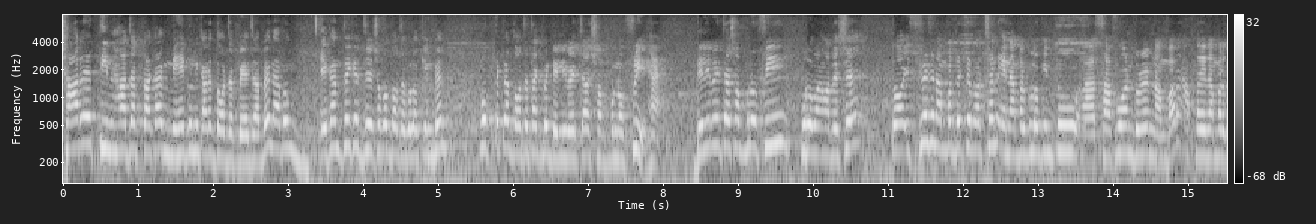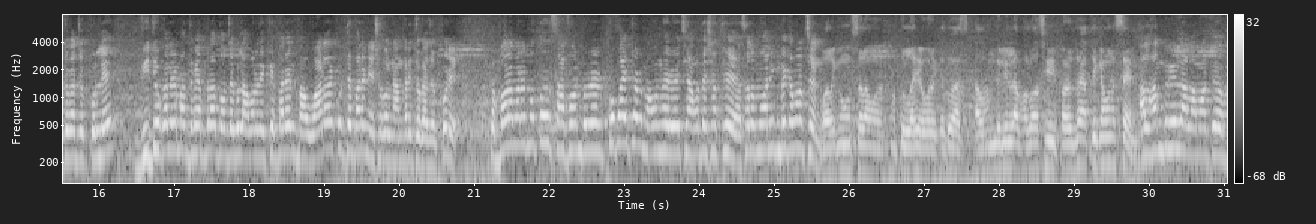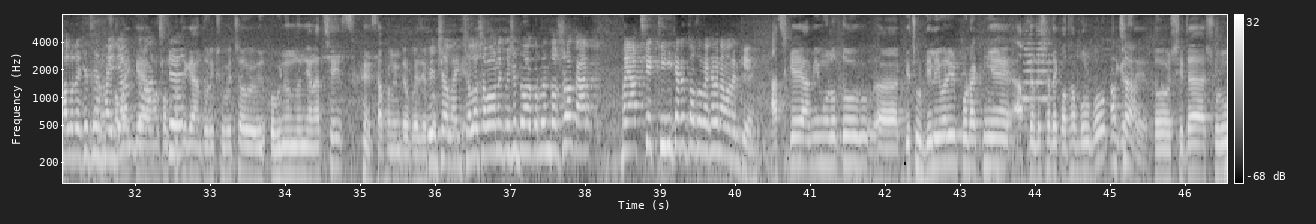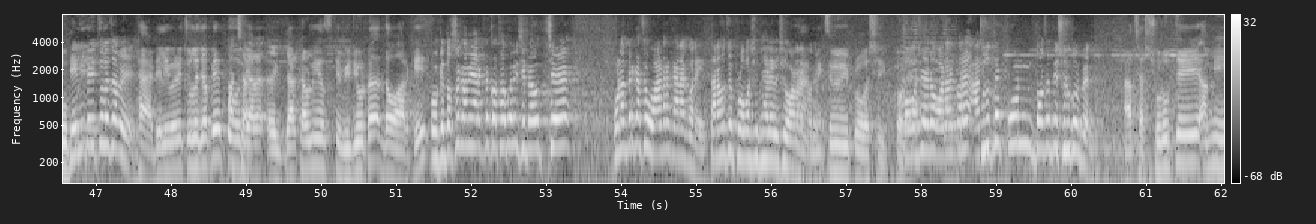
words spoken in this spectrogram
সাড়ে তিন হাজার টাকায় মেহেগুনি কাঠের দরজা পেয়ে যাবেন এবং এখান থেকে যে সকল দরজাগুলো কিনবেন, প্রত্যেকটা দরজা থাকবে ডেলিভারি চার্জ সম্পূর্ণ ফ্রি হ্যাঁ ডেলিভারি চার্জ সম্পূর্ণ ফ্রি পুরো বাংলাদেশে। তো স্ক্রিনে যে নাম্বার দেখতে পাচ্ছেন, এই নাম্বারগুলো কিন্তু সাফওয়ান ডোরের নাম্বার আপনার এই নাম্বারে যোগাযোগ করলে ভিডিও কলের মাধ্যমে আপনারা দরজাগুলো আবার দেখতে পারেন বা অর্ডার করতে পারেন এই সকল নাম্বারে যোগাযোগ করে। তো বরাবরের মতো সাফন ডোরের প্রোপাইটর মামুন ভাই রয়েছে আমাদের সাথে। আসসালামু আলাইকুম ভাই কেমন আছেন? ওয়ালাইকুম আসসালাম রহমতুল্লাহি ওয়া বারাকাতু আলহামদুলিল্লাহ ভালো আছি। ফারুজ ভাই আপনি কেমন আছেন? আলহামদুলিল্লাহ আমাকে ভালো রেখেছে ভাইজান সবাইকে তো আমার পক্ষ থেকে আন্তরিক শুভেচ্ছা ও অভিনন্দন জানাচ্ছি। সাফন এন্টারপ্রাইজের ইনশাআল্লাহ ইনশাআল্লাহ সবাই অনেক বেশি দোয়া করবেন দর্শক। আর ভাই আজকে কি কি কাঠের তত দেখাবেন আমাদেরকে? আজকে আমি মূলত কিছু ডেলিভারির প্রোডাক্ট নিয়ে আপনাদের সাথে কথা বলব ঠিক আচ্ছা। আছে? তো সেটা শুরু ডেলিভারি চলে যাবে? হ্যাঁ ডেলিভারি চলে যাবে। তো আচ্ছা। যার যার কারণে আজকে ভিডিওটা দেওয়া আর কি। ওকে দর্শক আমি আরেকটা কথা বলি সেটা হচ্ছে ওনাদের কাছে অর্ডার কারা করে? তারা হচ্ছে প্রবাসী ভাইরা বেশি অর্ডার করে। ম্যাক্সিমামই প্রবাসী করে। প্রবাসী ভাইরা অর্ডার করে। শুরুতে কোন দরজা দিয়ে শুরু করবেন? আচ্ছা শুরুতে আমি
